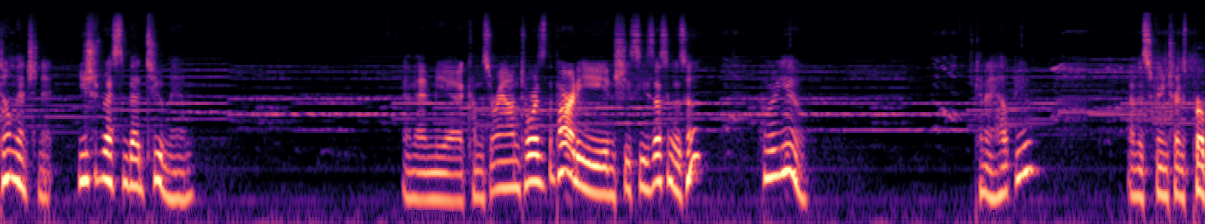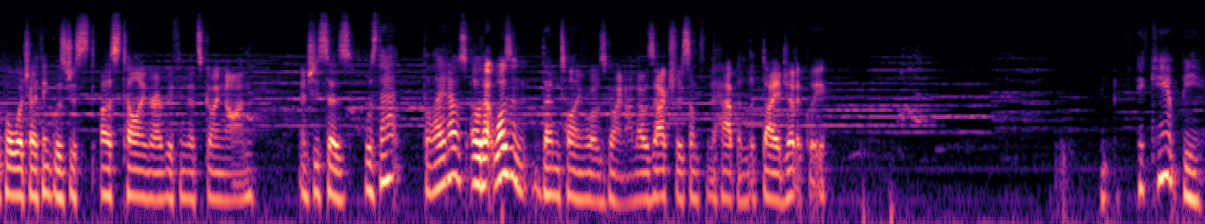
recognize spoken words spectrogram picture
Don't mention it. You should rest in bed too, ma'am. And then Mia comes around towards the party and she sees us and goes, Huh? Who are you? Can I help you? And the screen turns purple, which I think was just us telling her everything that's going on. And she says, Was that the lighthouse? Oh, that wasn't them telling what was going on. That was actually something that happened diegetically. It can't be.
